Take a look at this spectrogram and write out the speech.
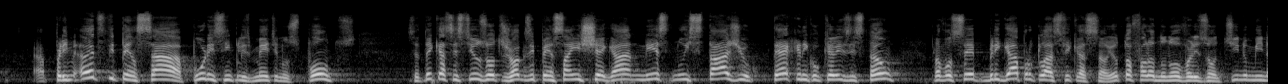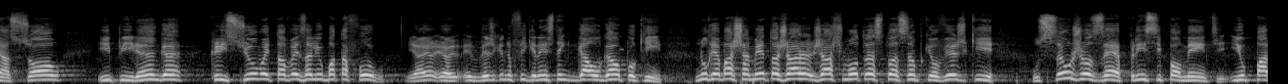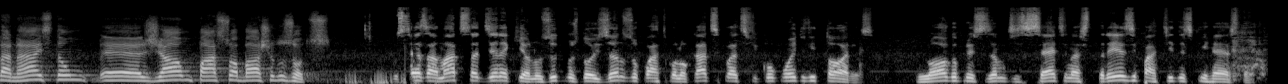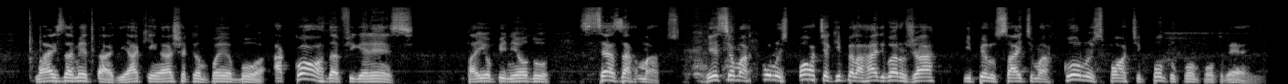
antes de pensar pura e simplesmente nos pontos, você tem que assistir os outros jogos e pensar em chegar nesse, no estágio técnico que eles estão para você brigar por classificação. Eu estou falando do Novo Horizontino, Minassol, Ipiranga, Criciúma e talvez ali o Botafogo. E aí eu, eu vejo que no Figueirense tem que galgar um pouquinho. No rebaixamento eu já, já acho uma outra situação, porque eu vejo que o São José, principalmente, e o Paraná estão é, já um passo abaixo dos outros. O César Matos está dizendo aqui, ó, nos últimos dois anos, o quarto colocado se classificou com oito vitórias. Logo, precisamos de sete nas 13 partidas que restam. Mais da metade. E há quem acha a campanha boa. Acorda, Figueirense! Está aí a opinião do César Matos. Esse é o Marcou no Esporte aqui pela Rádio Guarujá e pelo site marconosport.com.br.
